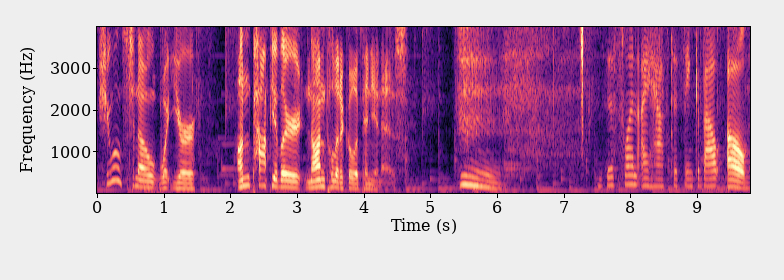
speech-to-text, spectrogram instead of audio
She wants to know what your unpopular, non-political opinion is. Hmm. This one I have to think about. Oh,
